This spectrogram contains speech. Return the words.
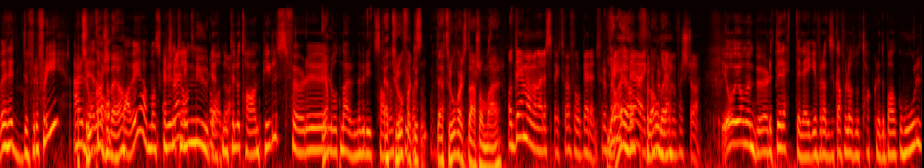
redde for å fly? Er det det det er opphavet i? ja. At man skulle litt muligheten både til å ta en pils før du Ja. lot nervene bryte sammen? Jeg tror, faktisk, jeg tror faktisk det er sånn det er. Og det må man ha respekt for at folk er redd for å fly. Ja, ja, det er ikke noe problem å forstå. Jo, jo, men bør du tilrettelegge for at de skal få lov til å takle det på alkohol?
